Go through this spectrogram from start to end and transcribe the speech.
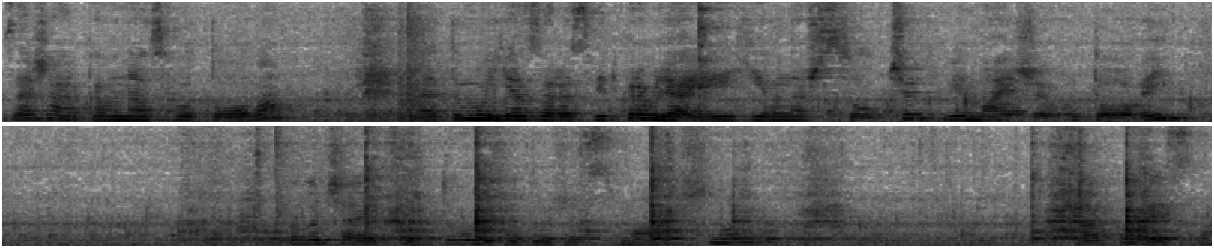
Зажарка в нас готова, е, тому я зараз відправляю її в наш супчик, він майже готовий. Получається дуже-дуже смачно та корисно.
